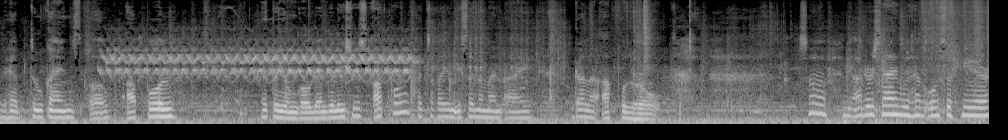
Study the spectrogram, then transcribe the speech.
We have two kinds of apple. Ito yung Golden Delicious Apple at saka yung isa naman ay Gala Apple Roll. So, the other side we have also here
